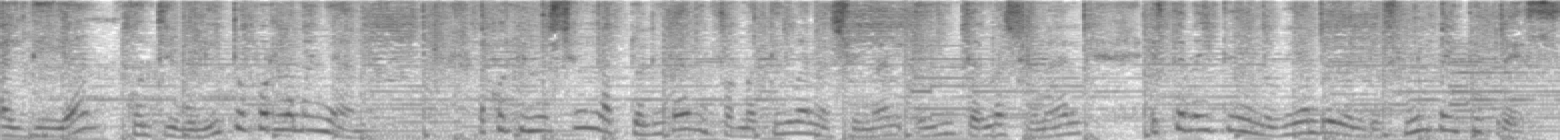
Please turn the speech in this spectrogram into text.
al día con Tribunito por la mañana. A continuación, la actualidad informativa nacional e internacional este 20 de noviembre del 2023.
